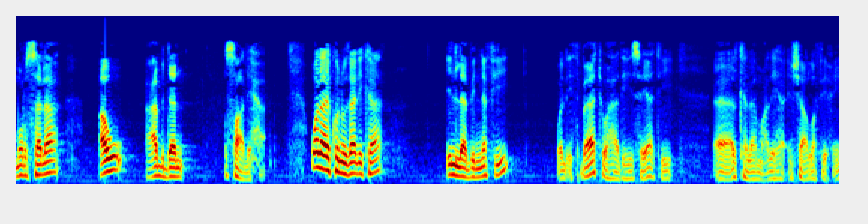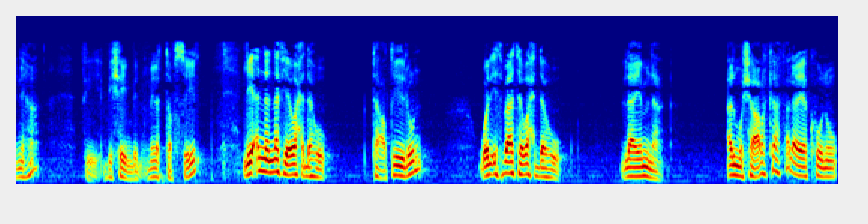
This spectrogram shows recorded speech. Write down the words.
مرسلا أو عبدا صالحا. ولا يكون ذلك إلا بالنفي والإثبات وهذه سيأتي آه، الكلام عليها إن شاء الله في حينها في بشيء من التفصيل. لأن النفي وحده تعطيل والإثبات وحده لا يمنع المشاركة فلا يكون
